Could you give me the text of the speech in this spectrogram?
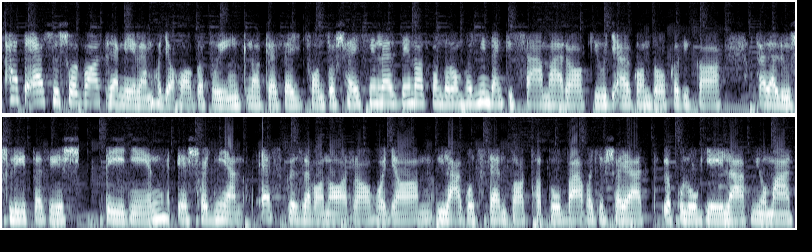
Hát elsősorban remélem, hogy a hallgatóinknak ez egy fontos helyszín lesz, de én azt gondolom, hogy mindenki számára, aki úgy elgondolkodik a felelős létezés tényén, és hogy milyen eszköze van arra, hogy a világot fenntarthatóbbá, vagy a saját ökológiai lábnyomát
